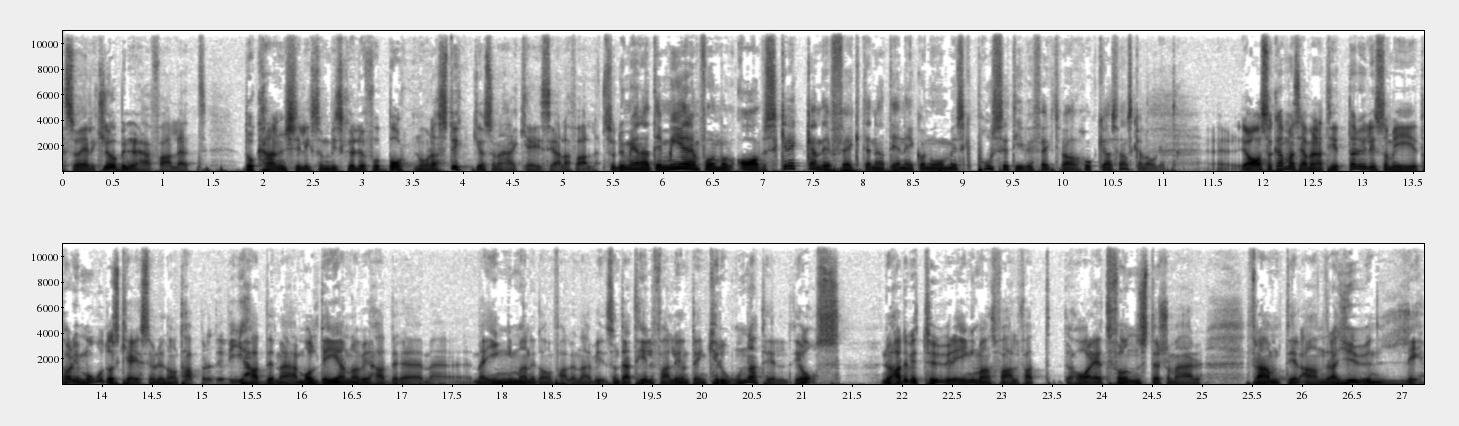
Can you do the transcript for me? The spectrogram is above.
SHL-klubben i det här fallet, då kanske liksom vi skulle få bort några stycken sådana här case i alla fall. Så du menar att det är mer en form av avskräckande effekt än att det är en ekonomisk positiv effekt för hockeyallsvenska laget? Eh, ja, så kan man säga. Men tittar du liksom i, tar du Modos case nu de tappade, det vi hade med Moldén och vi hade det med, med Ingman i de fallen, vi, så där tillfaller ju inte en krona till, till oss. Nu hade vi tur i Ingmans fall för att det har ett fönster som är fram till andra juli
